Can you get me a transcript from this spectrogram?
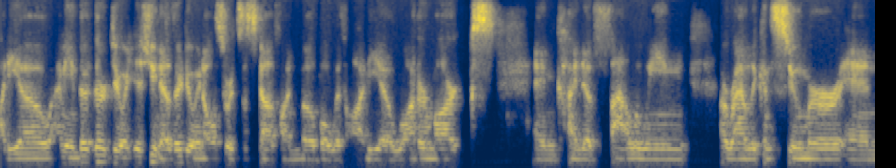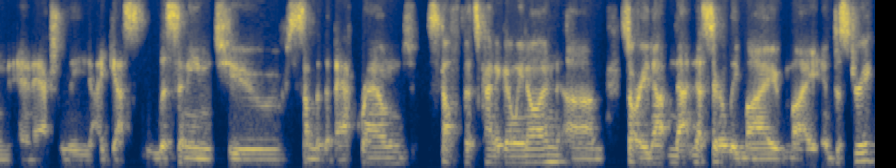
audio i mean they're, they're doing as you know they're doing all sorts of stuff on mobile with audio watermarks and kind of following around the consumer and and actually I guess listening to some of the background stuff that's kind of going on. Um, sorry, not not necessarily my my industry,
